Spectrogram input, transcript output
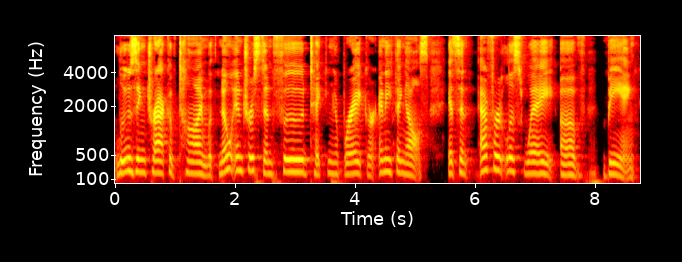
losing track of time with no interest in food, taking a break, or anything else. It's an effortless way of being.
